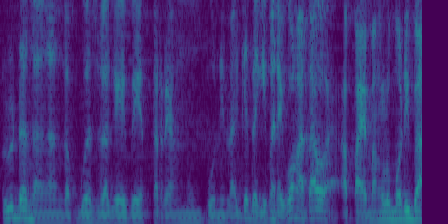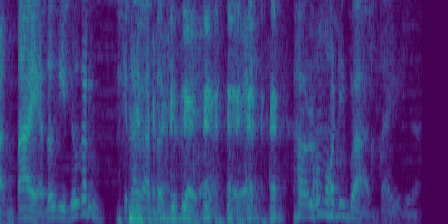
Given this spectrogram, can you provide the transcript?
lu udah nggak nganggap gue sebagai better yang mumpuni lagi atau gimana? Gue nggak tahu apa emang lu mau dibantai atau gitu kan kita nggak tahu juga ya. ya kan? Lu mau dibantai gitu kan.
